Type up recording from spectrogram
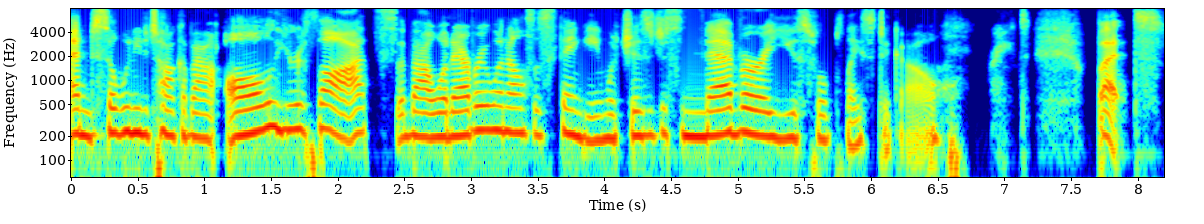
And so we need to talk about all your thoughts about what everyone else is thinking, which is just never a useful place to go. Right. But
